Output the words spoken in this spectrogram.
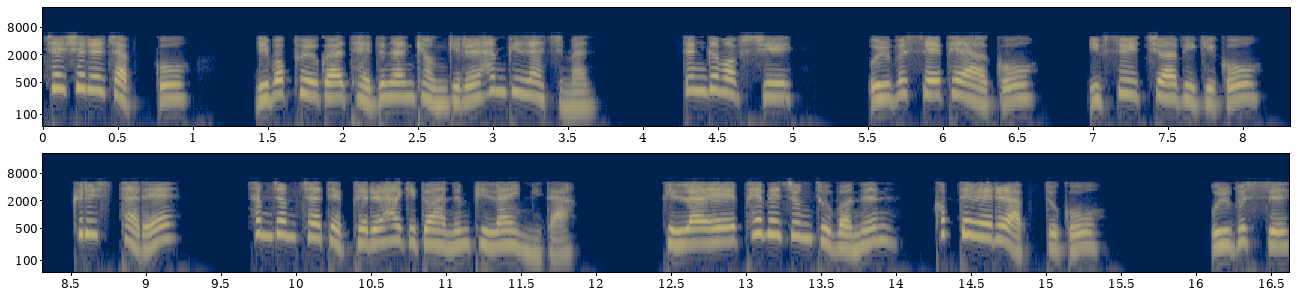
첼시를 잡고 리버풀과 대등한 경기를 한 빌라지만 뜬금없이 울브스에 패하고 입스위치와 비기고 크리스탈에 3점차 대패를 하기도 하는 빌라입니다. 빌라의 패배 중 두 번은 컵대회를 앞두고 울브스,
